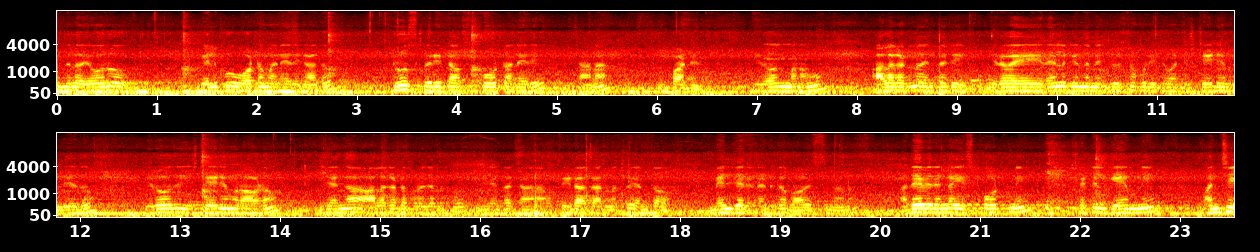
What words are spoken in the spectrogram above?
ఇందులో ఎవరు గెలుపు ఓటం అనేది కాదు. ట్రూ స్పిరిట్ ఆఫ్ స్పోర్ట్ అనేది చాలా ఇంపార్టెంట్. ఈరోజు మనము ఆలగడ్డలో ఇంతటి ఇరవై ఐదేళ్ళ కింద నేను చూసినప్పుడు ఇటువంటి స్టేడియం లేదు. ఈరోజు ఈ స్టేడియం రావడం నిజంగా ఆలగడ్డ ప్రజలకు నిజంగా చాలా క్రీడాకారులకు ఎంతో మేలు జరిగినట్టుగా భావిస్తున్నాను. అదేవిధంగా ఈ స్పోర్ట్ని షటిల్ గేమ్ని మంచి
